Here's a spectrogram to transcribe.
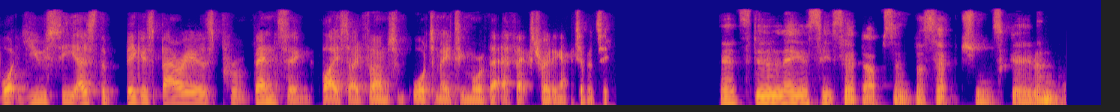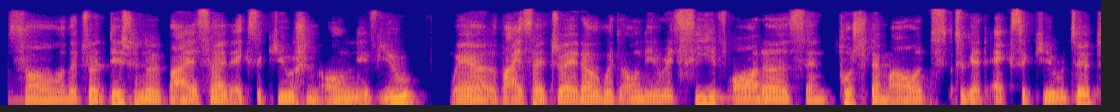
what you see as the biggest barriers preventing buy side firms from automating more of their FX trading activity? It's still legacy setups and perceptions, Galen. So the traditional buy side execution only view, where a buy side trader would only receive orders and push them out to get executed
